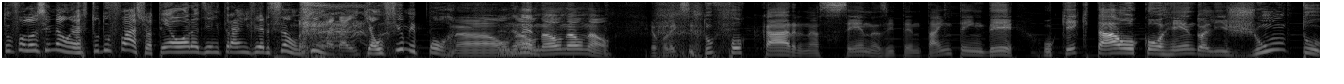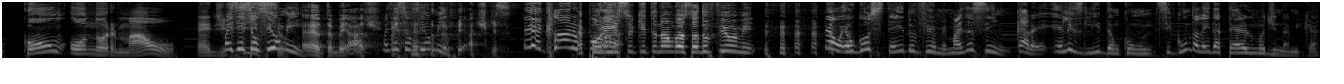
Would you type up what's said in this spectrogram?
Tu falou assim, não, é tudo fácil, até a hora de entrar em versão. Sim, mas daí que é o filme, porra. Não, Tá não, não, não, não. Eu falei que se tu focar nas cenas e tentar entender o que que tá ocorrendo ali junto com o normal, é difícil. Mas esse é o filme. É, eu também acho. Mas esse é o Eu filme. também acho que isso. É claro, É por porra. isso que tu não gostou do filme. Não, eu gostei do filme, mas assim, cara, eles lidam com, segundo a lei da termodinâmica,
